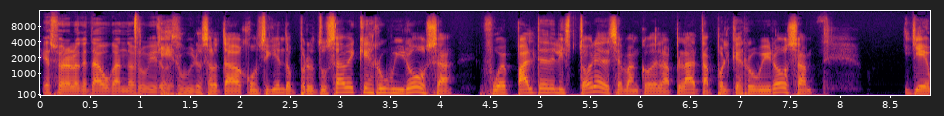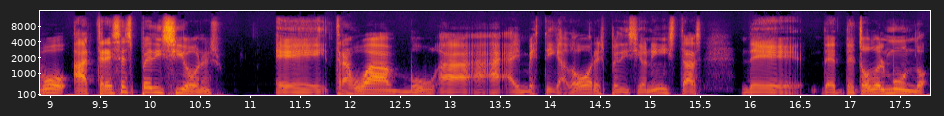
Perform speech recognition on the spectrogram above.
Eso era lo que estaba buscando que Rubirosa. Rubirosa lo estaba consiguiendo. Pero tú sabes que Rubirosa fue parte de la historia de ese Banco de la Plata, porque Rubirosa llevó a tres expediciones, eh, trajo a, a- a- a investigadores, expedicionistas de, de- de todo el mundo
